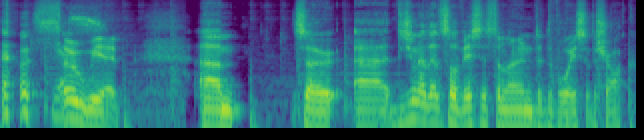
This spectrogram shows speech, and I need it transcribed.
that was so weird. Um, so uh, did you know that Sylvester Stallone did the voice of the shark?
